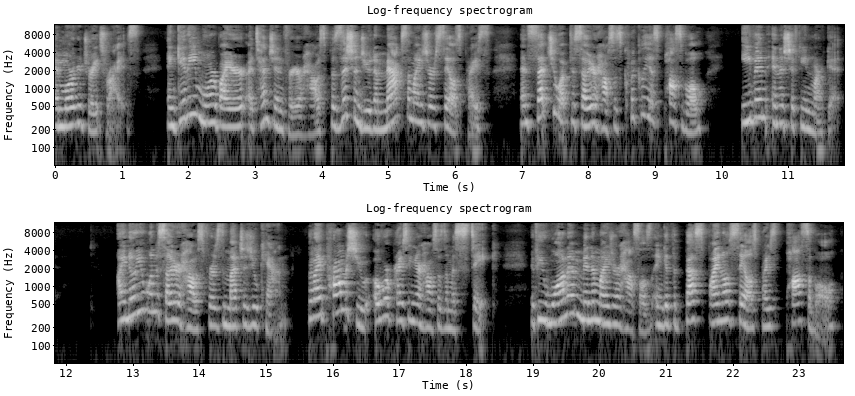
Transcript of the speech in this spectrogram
and mortgage rates rise. And getting more buyer attention for your house positions you to maximize your sales price and set you up to sell your house as quickly as possible, even in a shifting market. I know you want to sell your house for as much as you can, but I promise you overpricing your house is a mistake. If you want to minimize your hassles and get the best final sales price possible,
